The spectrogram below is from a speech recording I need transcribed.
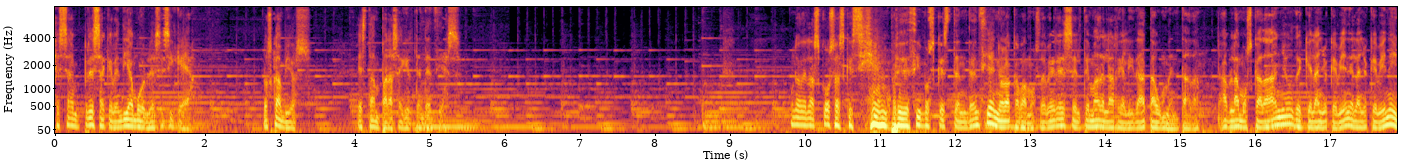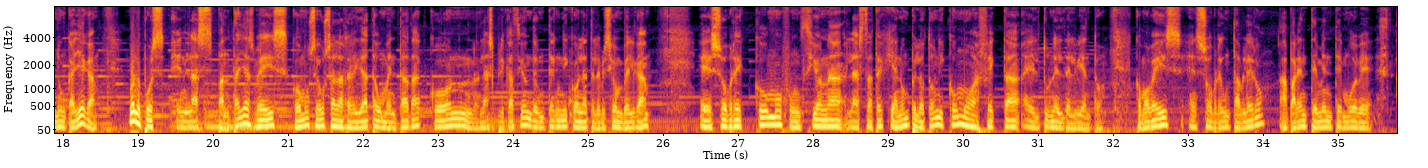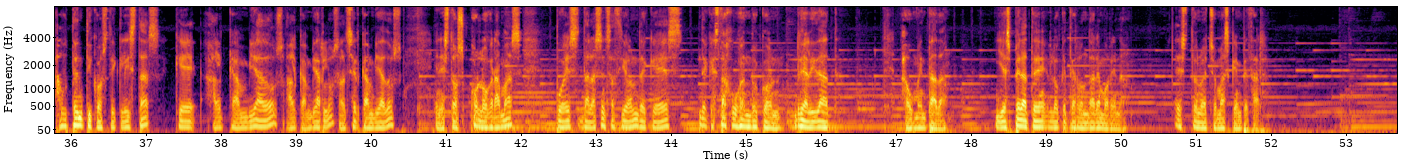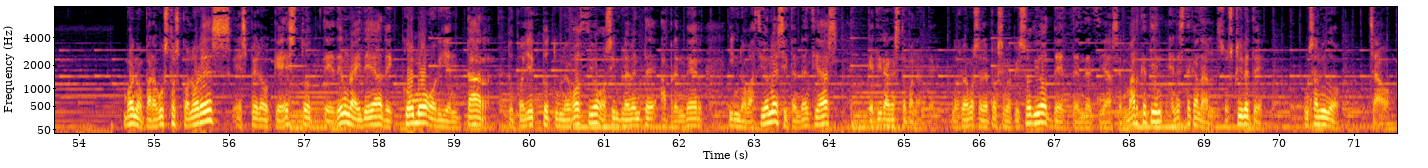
esa empresa que vendía muebles es IKEA. Los cambios están para seguir tendencias. Una de las cosas que siempre decimos que es tendencia y no lo acabamos de ver es el tema de la realidad aumentada. Hablamos cada año de que el año que viene, el año que viene y nunca llega. Bueno, pues en las pantallas veis cómo se usa la realidad aumentada con la explicación de un técnico en la televisión belga eh, sobre cómo funciona la estrategia en un pelotón y cómo afecta el túnel del viento. Como veis, sobre un tablero aparentemente mueve auténticos ciclistas que al cambiados, al cambiarlos, al ser cambiados en estos hologramas, pues da la sensación de que es de que está jugando con realidad aumentada. Y espérate lo que te rondaré morena. Esto no ha hecho más que empezar. Bueno, para gustos colores, espero que esto te dé una idea de cómo orientar tu proyecto, tu negocio o simplemente aprender innovaciones y tendencias que tiran esto para adelante. Nos vemos en el próximo episodio de Tendencias en Marketing en este canal. Suscríbete. Un saludo. Chao.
